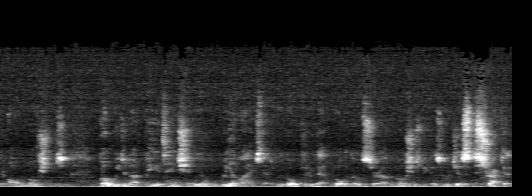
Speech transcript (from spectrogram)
their own emotions. But we do not pay attention. We don't realize that we're going through that roller coaster of emotions because we're just distracted.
